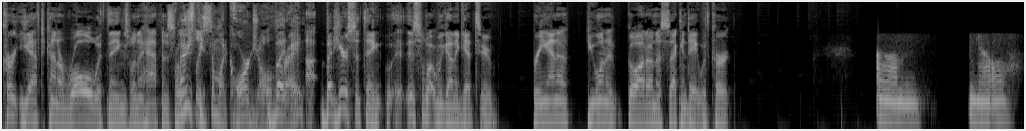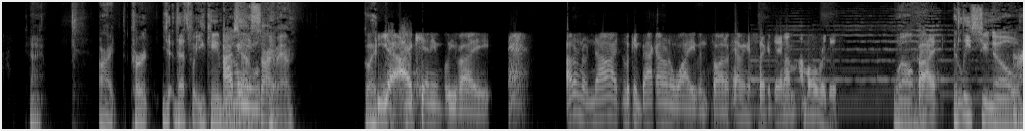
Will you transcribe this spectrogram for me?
Kurt, you have to kind of roll with things when it happens, or at least be somewhat cordial, But right? uh, but here's the thing. This is what we got to get to. Brianna, do you want to go out on a second date with Kurt? Um, no, Okay. All right, Kurt. That's what you came to. I us mean- with. Yeah, sorry, man. Go ahead. Yeah, I can't even believe I. I don't know. Now, looking back, I don't know why I even thought of having a second date. I'm, I'm over this. Well, Bye. at least you know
